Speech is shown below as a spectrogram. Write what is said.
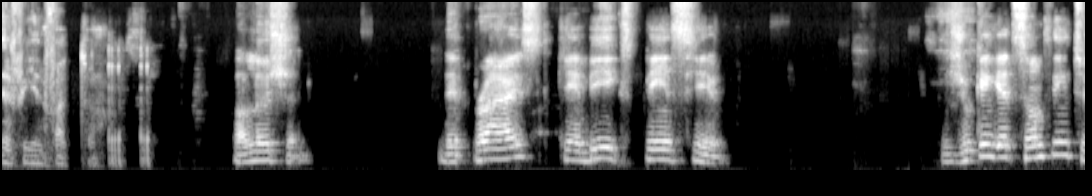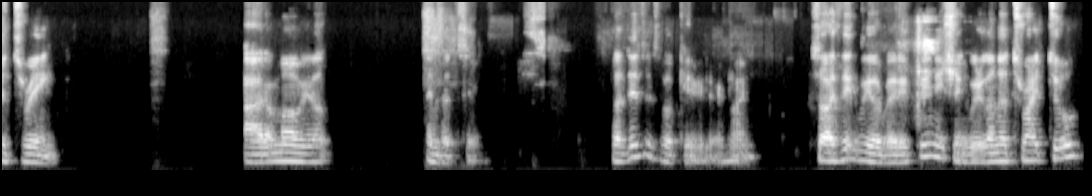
The fear factor. Pollution. The price can be expensive. You can get something to drink. Automobile. And that's it. But this is vocabulary, right? So I think we are already finished and we're gonna try to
